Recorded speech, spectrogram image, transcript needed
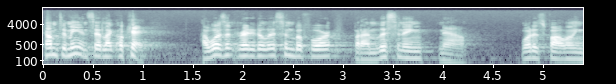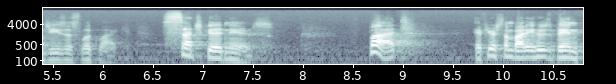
come to me and said, like, okay, I wasn't ready to listen before, but I'm listening now. What does following Jesus look like? Such good news. But if you're somebody who's been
